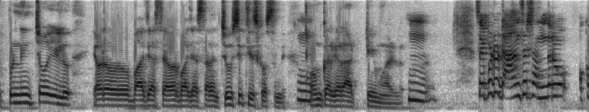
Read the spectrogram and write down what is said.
ఎప్పటి నుంచో వీళ్ళు ఎవరెవరు బాగా చేస్తారు ఎవరు బాగా చేస్తారని చూసి తీసుకొస్తుంది. ఓంకార్ గారు ఆ టీం వాళ్ళు. సో ఇప్పుడు డాన్సర్స్ అందరూ ఒక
